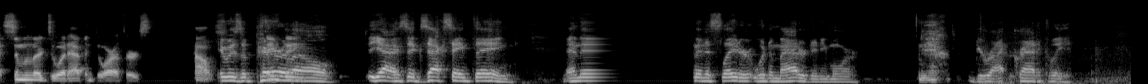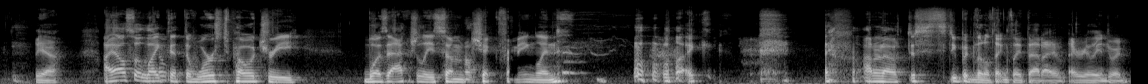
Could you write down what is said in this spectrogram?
that, similar to what happened to Arthur's house. It was a parallel. Yeah, it's the exact same thing. And then minutes later, it wouldn't have mattered anymore Yeah. bureaucratically. yeah i also like that the worst poetry was actually some chick from england like I don't know, just stupid little things like that. I, I really enjoyed.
